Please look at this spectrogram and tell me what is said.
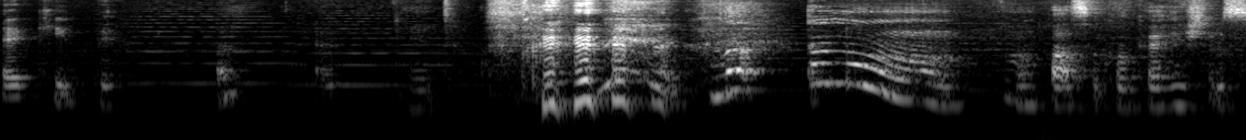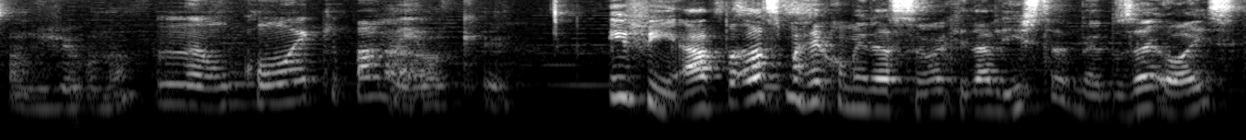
equipe. Não, eu não, não passo qualquer restrição de jogo, não. Não, com Ah, equipamento. ok. Enfim, a próxima recomendação aqui da lista né, dos heróis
